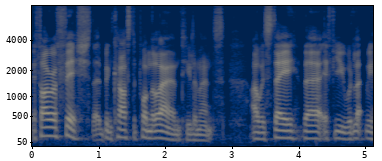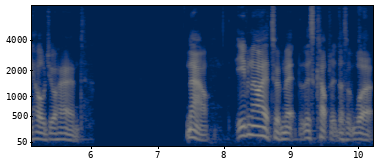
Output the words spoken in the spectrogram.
If I were a fish that had been cast upon the land, he laments, I would stay there if you would let me hold your hand. Now, even I had to admit that this couplet doesn't work.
